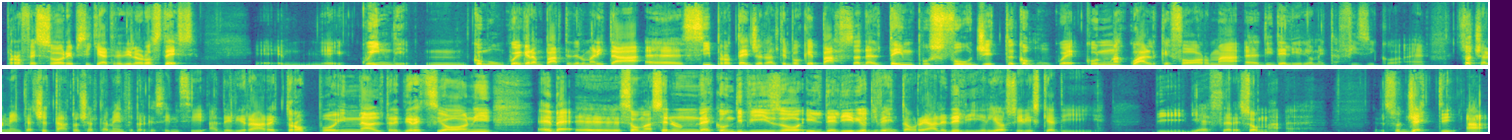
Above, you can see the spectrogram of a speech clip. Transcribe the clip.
professori psichiatri di loro stessi. E quindi, comunque, gran parte dell'umanità eh, si protegge dal tempo che passa, dal tempus fugit, comunque con una qualche forma eh, di delirio metafisico. Eh. Socialmente accettato, certamente, perché se inizi a delirare troppo in altre direzioni, e beh, eh, insomma, se non è condiviso, il delirio diventa un reale delirio, si rischia di, di, di essere, insomma, eh, soggetti a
